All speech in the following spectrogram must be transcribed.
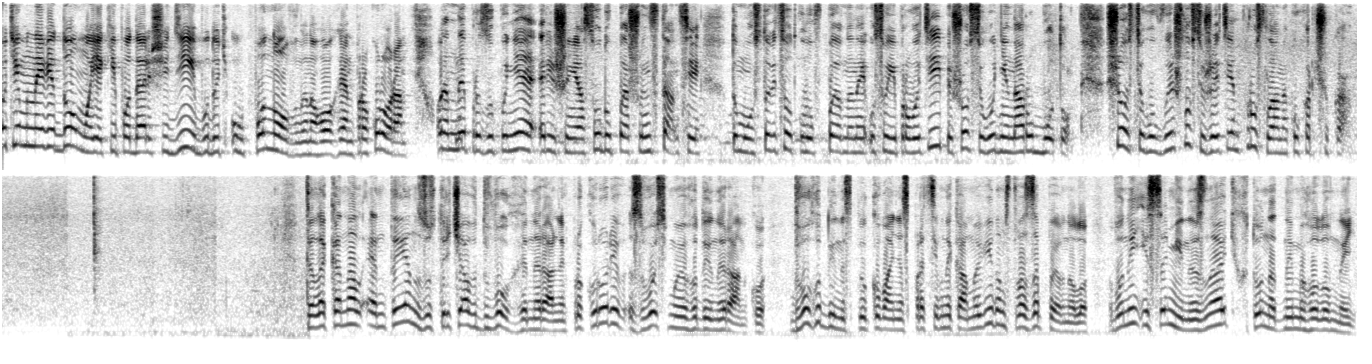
Утім, невідомо, які подальші дії будуть у поновленого генпрокурора. не призупиняє рішення суду першої інстанції. Тому 100% впевнений у своїй правоті пішов сьогодні на роботу. Що з цього вийшло в сюжеті Руслана Кухарчука? Телеканал НТН зустрічав двох генеральних прокурорів з 8 години ранку. Двогодинне спілкування з працівниками відомства запевнило, вони і самі не знають, хто над ними головний.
